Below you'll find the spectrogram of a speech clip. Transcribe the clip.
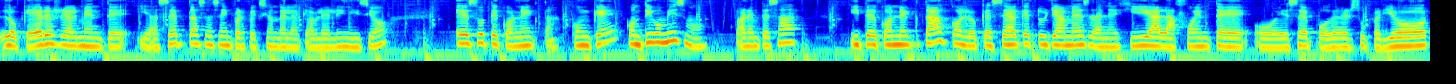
lo que eres realmente y aceptas esa imperfección de la que hablé al inicio, eso te conecta. ¿Con qué? Contigo mismo, para empezar y te conecta con lo que sea que tú llames la energía, la fuente o ese poder superior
